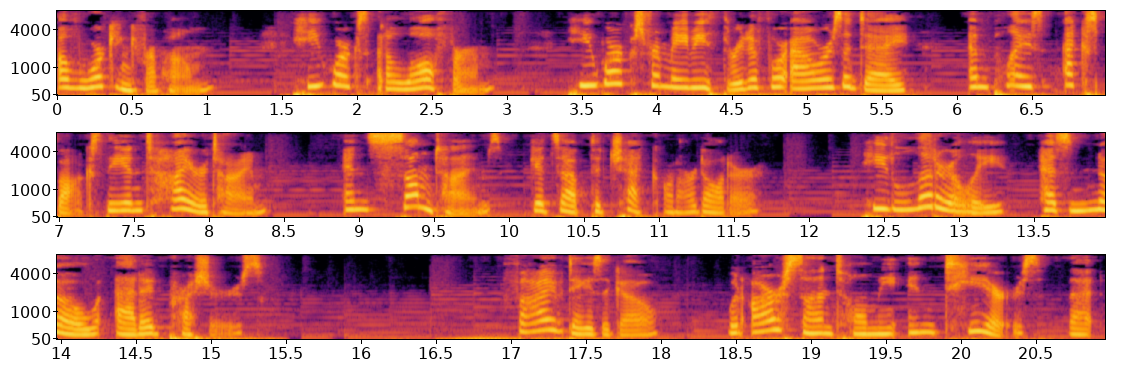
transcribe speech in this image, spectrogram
of working from home. He works at a law firm. He works for maybe three to four hours a day and plays Xbox the entire time, and sometimes gets up to check on our daughter. He literally has no added pressures. Five days ago, when our son told me in tears that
